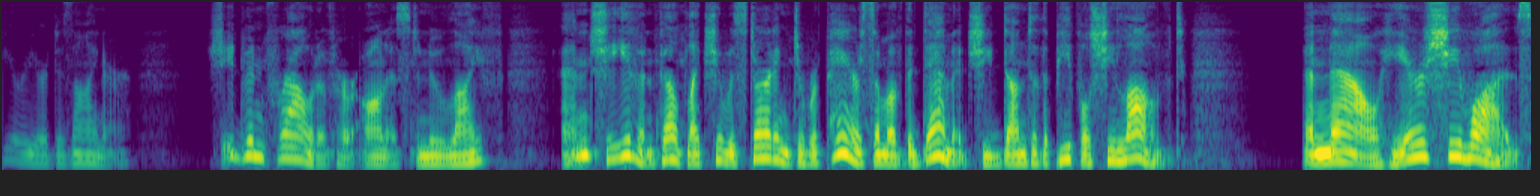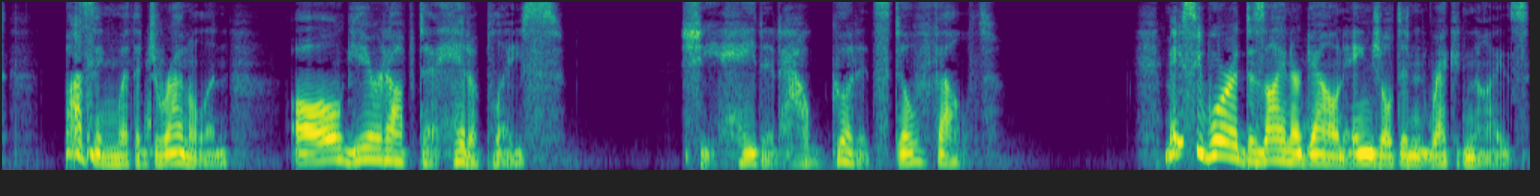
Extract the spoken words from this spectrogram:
interior designer. She'd been proud of her honest new life, and she even felt like she was starting to repair some of the damage she'd done to the people she loved. And now here she was, buzzing with adrenaline, all geared up to hit a place. She hated how good it still felt. Macy wore a designer gown Angel didn't recognize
